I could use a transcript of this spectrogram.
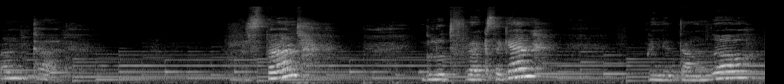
and cat. Stand, glute flex again, bring it down low,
